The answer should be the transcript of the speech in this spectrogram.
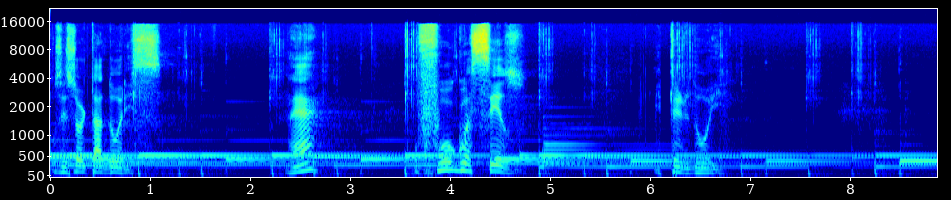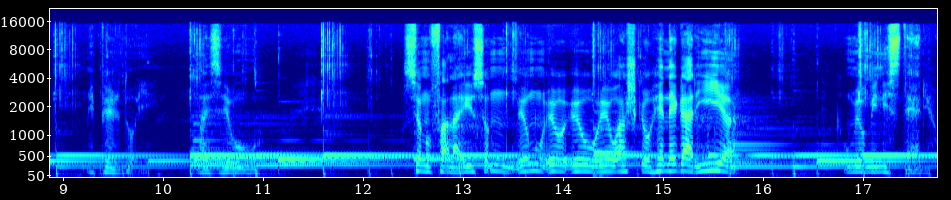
Os exortadores, né? O fogo aceso. Me perdoe. Me perdoe. Mas eu se eu não falar isso, eu, não, eu, não, eu, eu, eu acho que eu renegaria o meu ministério.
